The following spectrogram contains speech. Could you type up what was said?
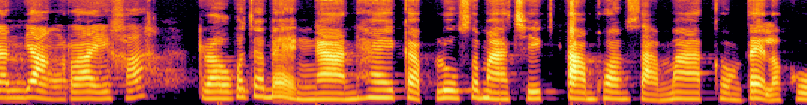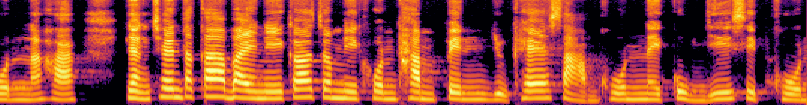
กันอย่างไรคะ เราก็จะแบ่งงานให้กับลูกสมาชิกตามความสามารถของแต่ละคนนะคะ อย่างเช่นตะกร้าใบนี้ก็จะมีคนทำเป็นอยู่แค่สามคนในกลุ่มยี่สิบคน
